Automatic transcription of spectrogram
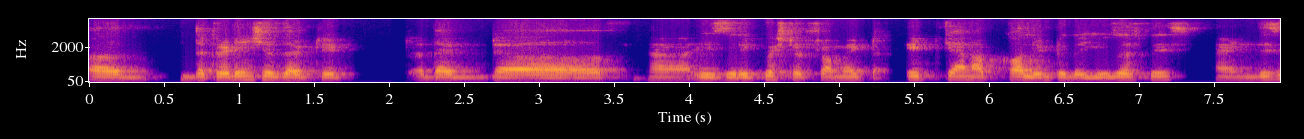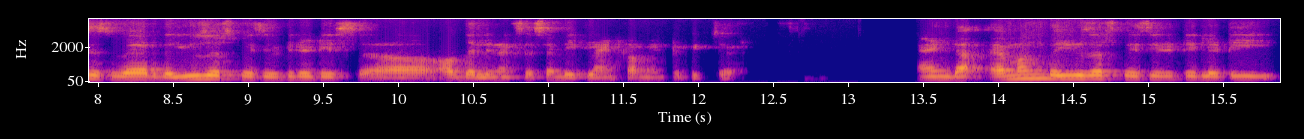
uh, the credentials that it that uh, uh, is requested from it, it can upcall into the user space, and this is where the user space utilities of the Linux SMB client come into picture. And among the user space utility,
